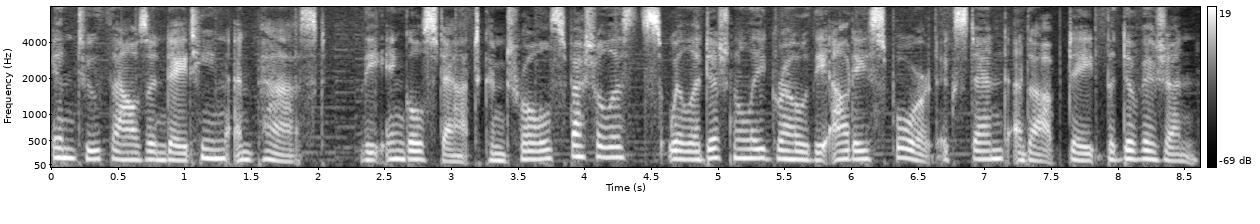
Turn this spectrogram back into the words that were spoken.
In 2018 and past, the Ingolstadt control specialists will additionally grow the Audi Sport extend and update the division.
